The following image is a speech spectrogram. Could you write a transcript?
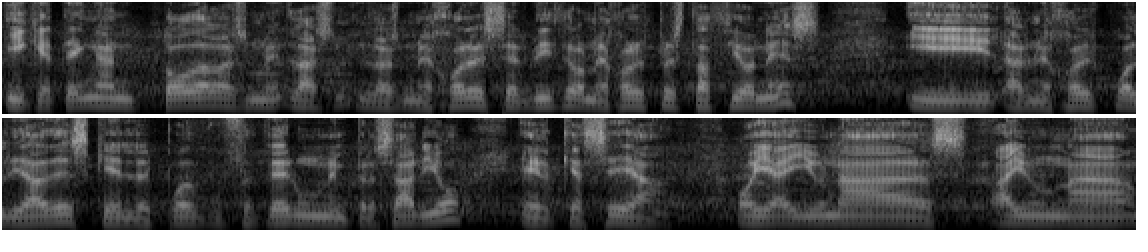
y que tengan todas las, las, mejores servicios, las mejores prestaciones y las mejores cualidades que les puede ofrecer un empresario, el que sea. Hoy hay, unas, hay una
